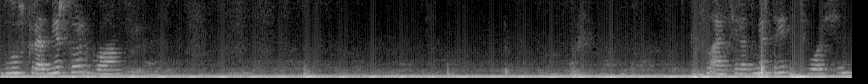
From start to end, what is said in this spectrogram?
Блузка размер 42. Платье размер 38.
